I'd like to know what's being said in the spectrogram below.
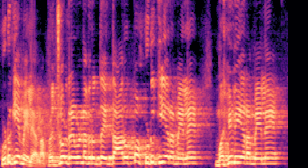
ಹುಡುಗಿಯ ಮೇಲೆ ಅಲ್ಲ. ಪ್ರಜ್ವಲ್ ರೇವಣ್ಣ ವಿರುದ್ಧ ಇದ್ದ ಆರೋಪ ಹುಡುಗಿಯರ ಮೇಲೆ, ಮಹಿಳೆಯರ ಮೇಲೆ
